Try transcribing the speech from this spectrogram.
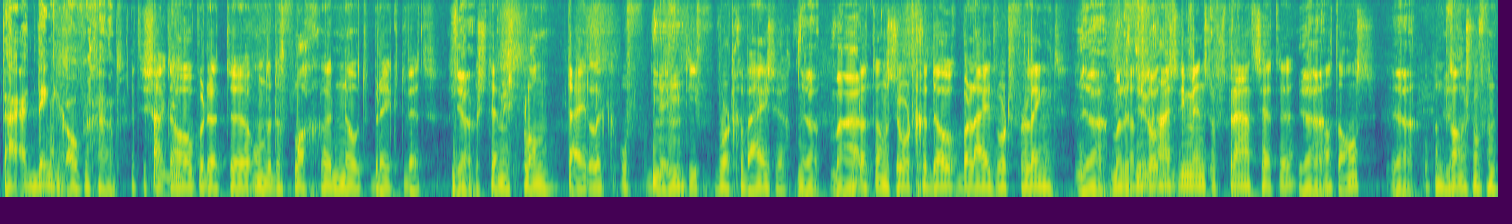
daar denk ik over gaat. Het is ook te hopen dat eh, onder de vlag eh, noodbreekt wet... Ja. bestemmingsplan tijdelijk of definitief wordt gewijzigd. Ja, maar- Maar dat dan een soort gedoogbeleid wordt verlengd. Ja, maar dat Dat is nu wel... gaan ze die mensen op straat zetten, Ja. althans. Ja. Op een dwangsom van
